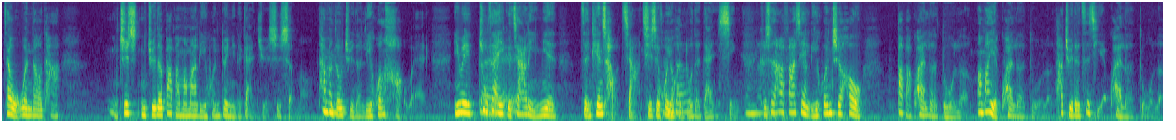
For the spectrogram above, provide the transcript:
在我问到他，你支持你觉得爸爸妈妈离婚对你的感觉是什么？他们都觉得离婚好哎，因为住在一个家里面，整天吵架，其实会有很多的担心。可是他发现离婚之后，爸爸快乐多了，妈妈也快乐多了，他觉得自己也快乐多了。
